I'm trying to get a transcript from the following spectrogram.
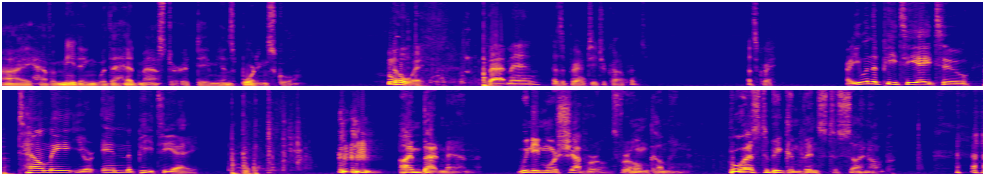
I have a meeting with the headmaster at Damian's boarding school. No way. Batman has a parent teacher conference? That's great. Are you in the PTA too? Tell me you're in the PTA. I'm Batman. We need more chaperones for homecoming. Who has to be convinced to sign up?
